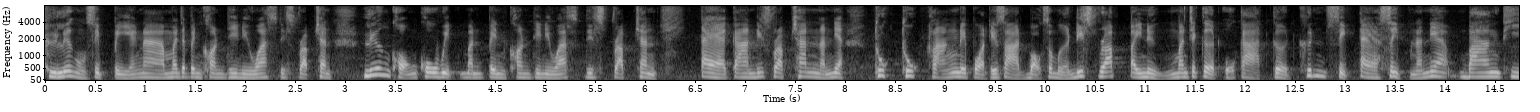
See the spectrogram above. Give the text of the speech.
คือเรื่องของ 10 ปีข้างหน้า มันจะเป็น continuous disruption เรื่องของโควิดมันเป็น continuous disruption แต่การ disruption นั้นเนี่ยทุกๆ ครั้งในประวัติศาสตร์บอกเสมอ disrupt ไปหนึ่งมันจะเกิดโอกาสเกิดขึ้น 10 แต่ 10 นั้นเนี่ยบางที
